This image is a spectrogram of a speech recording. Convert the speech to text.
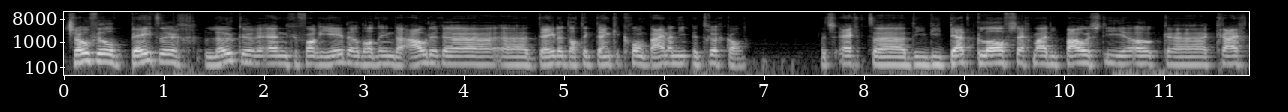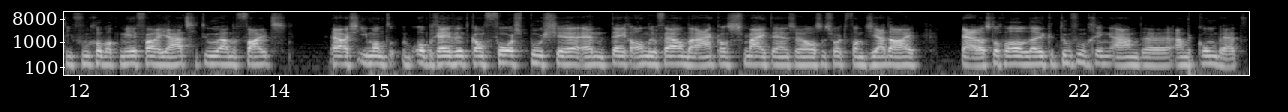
zoveel beter, leuker en gevarieerder dan in de oudere uh, delen, dat ik denk ik gewoon bijna niet meer terug kan. Het is echt uh, die, die dead glove, zeg maar, die powers die je ook uh, krijgt, die voegen wat meer variatie toe aan de fights. Ja, als je iemand op een gegeven moment kan force pushen en tegen andere vijanden aan kan smijten en zo, als een soort van Jedi. Ja, dat is toch wel een leuke toevoeging aan de, aan de combat.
